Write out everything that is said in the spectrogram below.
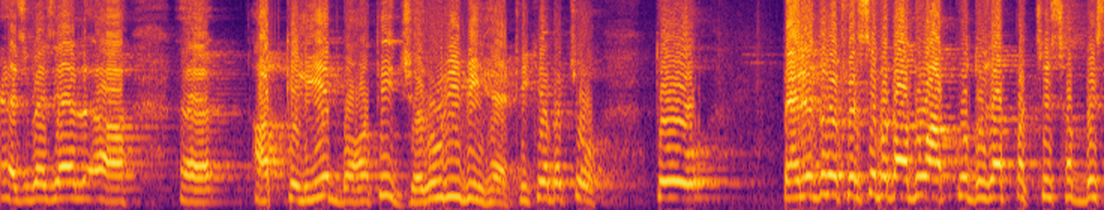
as well आपके लिए बहुत ही ज़रूरी भी है, ठीक है बच्चों? तो पहले तो मैं फिर से बता दूँ, आपको 2025-26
